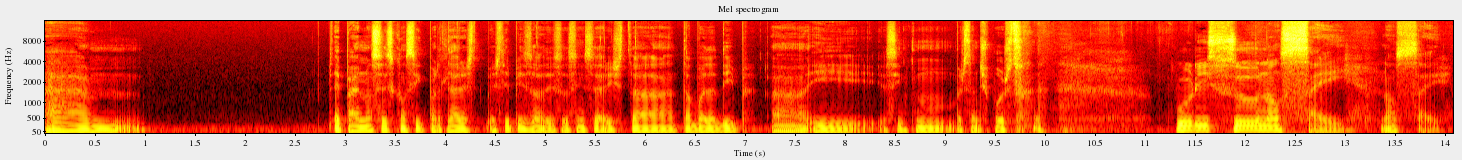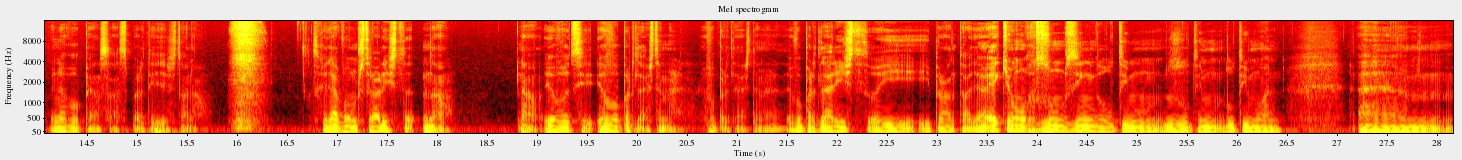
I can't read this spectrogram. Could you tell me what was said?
Um, epá, não sei se consigo partilhar este, este episódio, sou sincero. Isto está tá boa deep uh, e sinto-me bastante exposto. Por isso, não sei, não sei. Ainda vou pensar se partilho isto ou não. Se calhar vou mostrar isto. Não, não, eu vou, decidir, eu vou partilhar esta merda eu vou partilhar esta merda. Eu vou partilhar isto e, e, pronto, olha. É aqui um resumozinho do último, do último, do último ano. Um,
